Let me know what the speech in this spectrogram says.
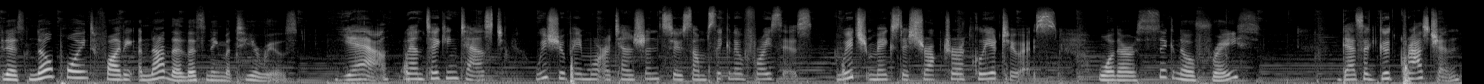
There's no point finding another listening materials. Yeah, when taking tests, we should pay more attention to some signal phrases, which makes the structure clear to us. What are signal phrases? That's a good question.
